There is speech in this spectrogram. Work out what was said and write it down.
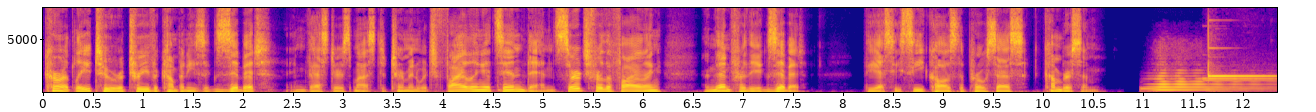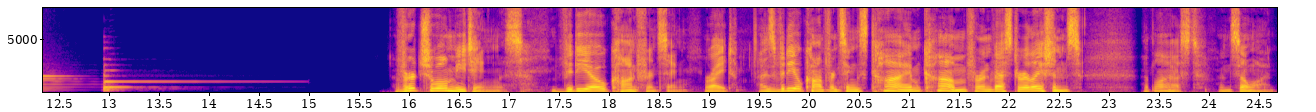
Currently, to retrieve a company's exhibit, investors must determine which filing it's in, then search for the filing, and then for the exhibit. The SEC calls the process cumbersome. Virtual meetings, video conferencing. Right. Has video conferencing's time come for investor relations? At last, and so on.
